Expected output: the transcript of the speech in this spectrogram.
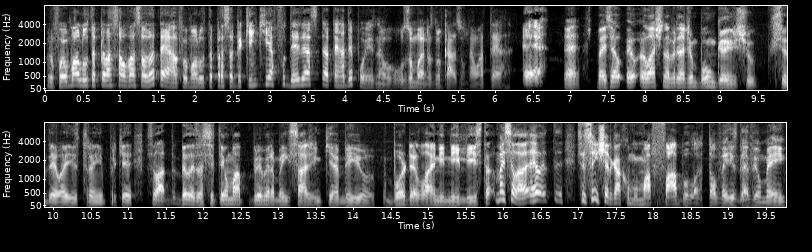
Não foi uma luta pela salvação da Terra, foi uma luta para saber quem que ia fuder a Terra depois, né? Os humanos, no caso, não a Terra. É. É, mas eu, eu, eu, acho, na verdade, um bom gancho que você deu aí, estranho, porque, sei lá, beleza, se tem uma primeira mensagem que é meio borderline niilista, mas sei lá, é, se você enxergar como uma fábula, talvez, Devilman,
